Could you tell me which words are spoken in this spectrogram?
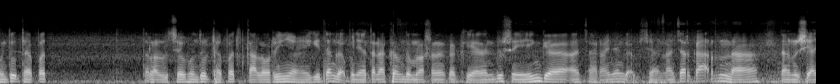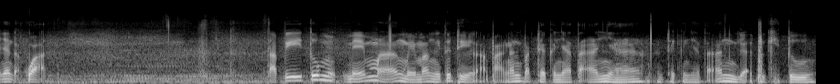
untuk dapat terlalu jauh untuk dapat kalorinya. Kita nggak punya tenaga untuk melaksanakan kegiatan itu sehingga acaranya nggak bisa lancar karena manusianya nggak kuat. Tapi itu memang memang itu di lapangan pada kenyataannya pada kenyataan nggak begitu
